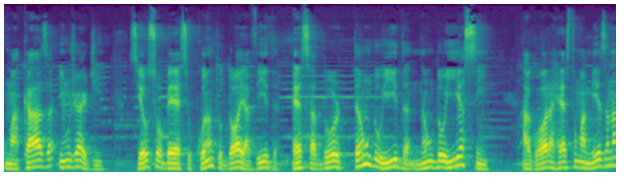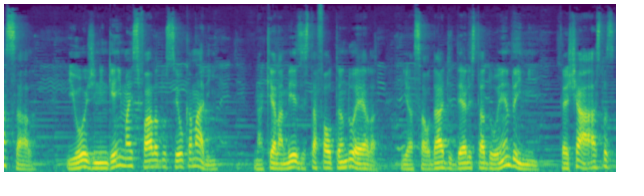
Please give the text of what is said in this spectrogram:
uma casa e um jardim. Se eu soubesse o quanto dói a vida, essa dor tão doída não doía assim. Agora resta uma mesa na sala e hoje ninguém mais fala do seu camarim. Naquela mesa está faltando ela, e a saudade dela está doendo em mim. Fecha aspas,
